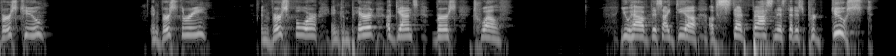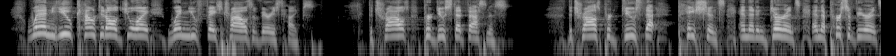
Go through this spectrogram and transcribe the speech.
verse 2 and verse 3 and verse 4 and compare it against verse 12. You have this idea of steadfastness that is produced when you count it all joy when you face trials of various types. The trials produce steadfastness. The trials produce that patience and that endurance and that perseverance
